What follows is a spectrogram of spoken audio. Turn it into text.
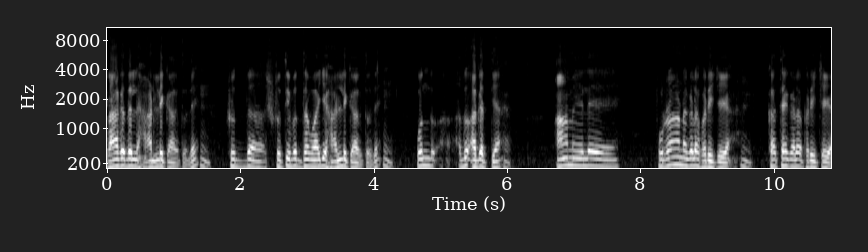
ರಾಗದಲ್ಲಿ ಹಾಡಲಿಕ್ಕಾಗ್ತದೆ. ಶುದ್ಧ ಶ್ರುತಿಬದ್ಧವಾಗಿ ಹಾಡಲಿಕ್ಕಾಗ್ತದೆ. ಒಂದು ಅದು ಅಗತ್ಯ. ಆಮೇಲೆ ಪುರಾಣಗಳ ಪರಿಚಯ ಕಥೆಗಳ ಪರಿಚಯ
